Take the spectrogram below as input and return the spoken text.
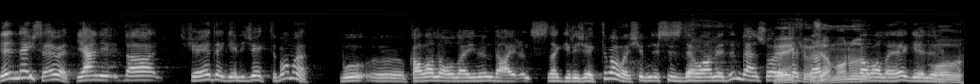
Neyse evet yani daha şeye de gelecektim ama bu e, Kavala olayının da ayrıntısına girecektim ama şimdi siz devam edin ben sonra Peki tekrar hocam, onu- Kavala'ya gelirim. O,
